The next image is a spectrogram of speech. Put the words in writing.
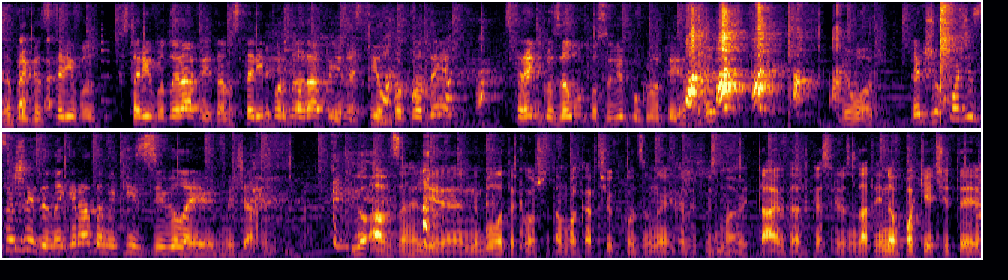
наприклад, старі, старі фотографії, там старі порнографії на стіл поклади, стареньку залупу собі покрути. Ну, от. Так що хочеться жити, нахера там якісь ювілеї відмічати. Ну а взагалі не було такого, що там Вакарчук подзвонив і каже, Кузьма, вітаю, тебе така серйозна дата. І навпаки, чи ти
